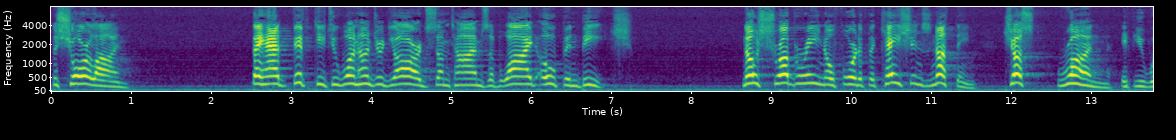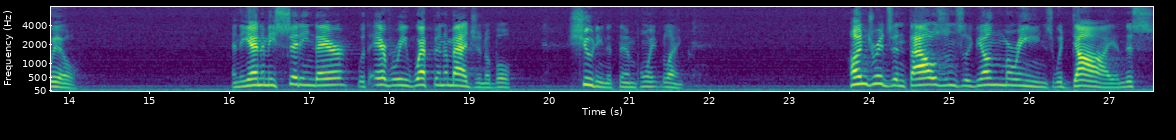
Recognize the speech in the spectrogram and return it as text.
the shoreline, they had 50 to 100 yards sometimes of wide open beach. No shrubbery, no fortifications, nothing. Just run, if you will and the enemy sitting there with every weapon imaginable, shooting at them point blank. Hundreds and thousands of young Marines would die in this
